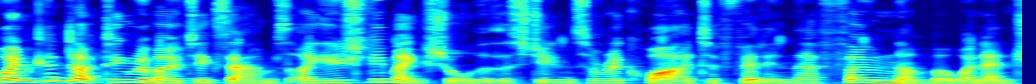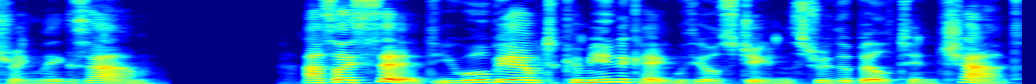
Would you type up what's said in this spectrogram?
When conducting remote exams, I usually make sure that the students are required to fill in their phone number when entering the exam. As I said, you will be able to communicate with your students through the built-in chat,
